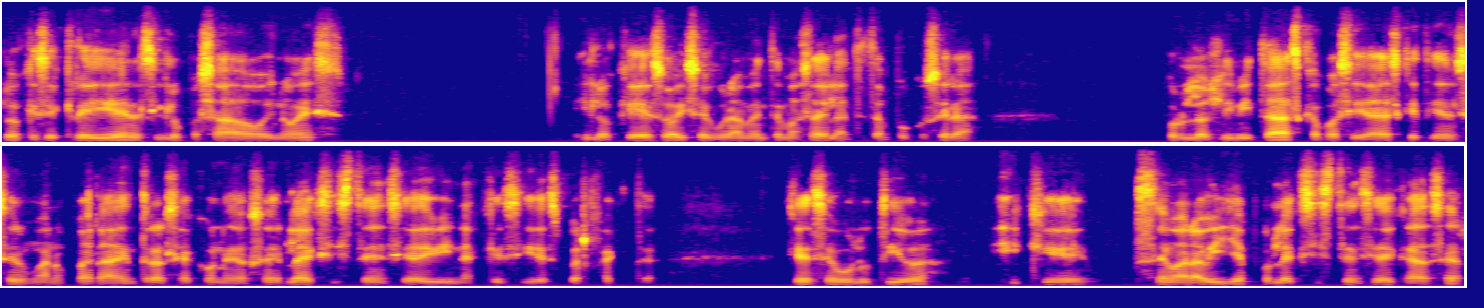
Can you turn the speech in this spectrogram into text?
Lo que se creía en el siglo pasado hoy no es. Y lo que es hoy seguramente más adelante tampoco será por las limitadas capacidades que tiene el ser humano para adentrarse a conocer la existencia divina que sí es perfecta, que es evolutiva y que se maravilla por la existencia de cada ser.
